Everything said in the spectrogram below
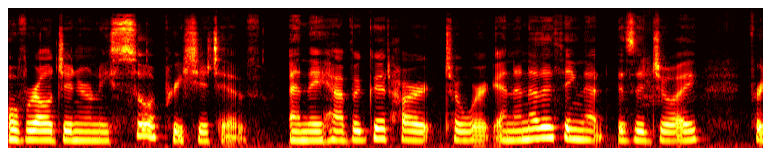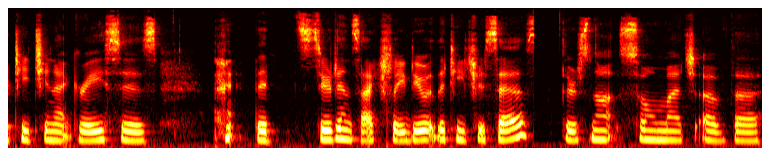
overall generally so appreciative and they have a good heart to work. And another thing that is a joy for teaching at Grace is the students actually do what the teacher says. There's not so much of the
